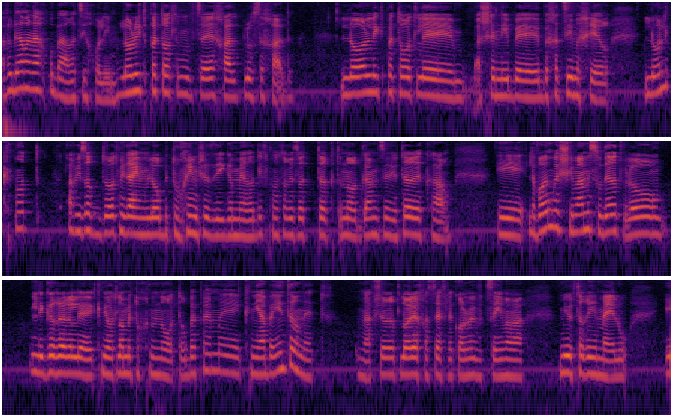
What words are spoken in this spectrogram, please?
אבל גם אנחנו בארץ יכולים לא להתפתות למבצעי אחד פלוס אחד. לא להתפתות לשני בחצי מחיר. לא לקנות אריזות גדולות מדי אם לא בטוחים שזה ייגמר. עדיף לקנות אריזות יותר קטנות, גם אם זה יותר יקר. אה, לבוא עם רשימה מסודרת ולא להיגרר לקניות לא מתוכננות. הרבה פעמים אה, קנייה באינטרנט מאפשרת לא להיחשף לכל המבצעים המיותרים האלו. אה,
